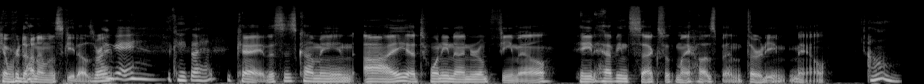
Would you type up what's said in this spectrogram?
Yeah, we're done on mosquitoes, right? Okay. okay, go ahead. Okay, this is coming. I, a 29 year old female, hate having sex with my husband, 30 male. Oh,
